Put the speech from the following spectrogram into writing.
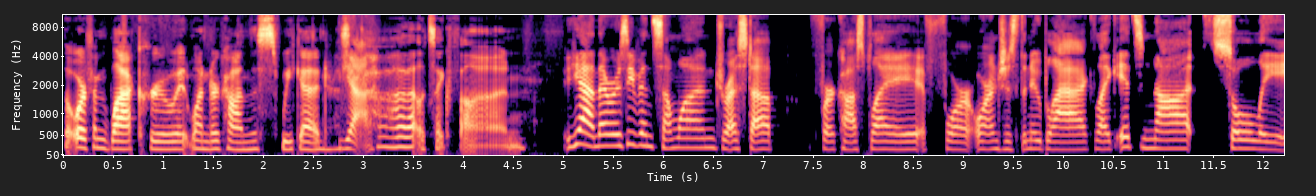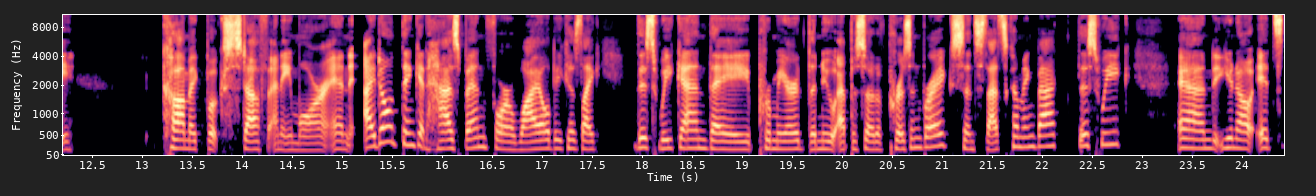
the Orphan Black crew at WonderCon this weekend. Yeah. Like, oh, that looks like fun. Yeah, and there was even someone dressed up for cosplay for Orange is the New Black. Like it's not solely comic book stuff anymore. And I don't think it has been for a while because like this weekend they premiered the new episode of Prison Break since that's coming back this week. And you know, it's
